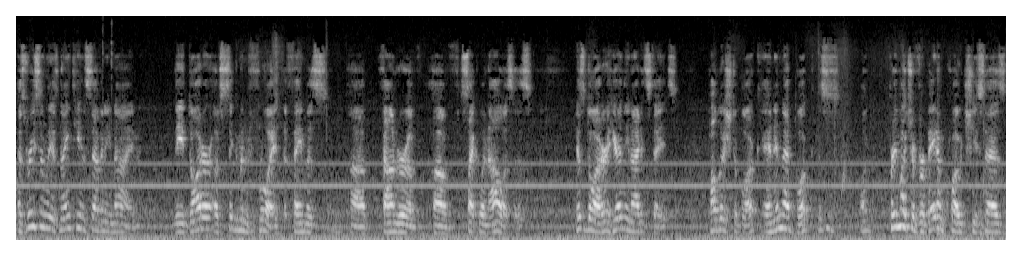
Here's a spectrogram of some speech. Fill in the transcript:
as recently as 1979, the daughter of Sigmund Freud, the famous uh, founder of, of psychoanalysis, his daughter here in the United States published a book, and in that book, this is pretty much a verbatim quote. She says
